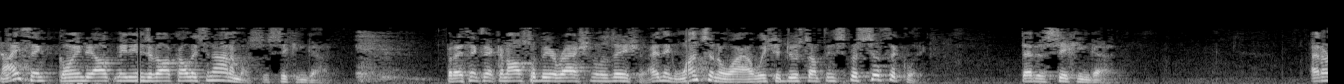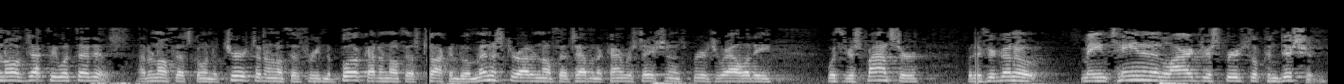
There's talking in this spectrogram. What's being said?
Now, I think going to meetings of Alcoholics Anonymous is seeking God. But I think that can also be a rationalization. I think once in a while we should do something specifically that is seeking God. I don't know exactly what that is. I don't know if that's going to church. I don't know if that's reading a book. I don't know if that's talking to a minister. I don't know if that's having a conversation on spirituality with your sponsor. But if you're going to maintain and enlarge your spiritual condition,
